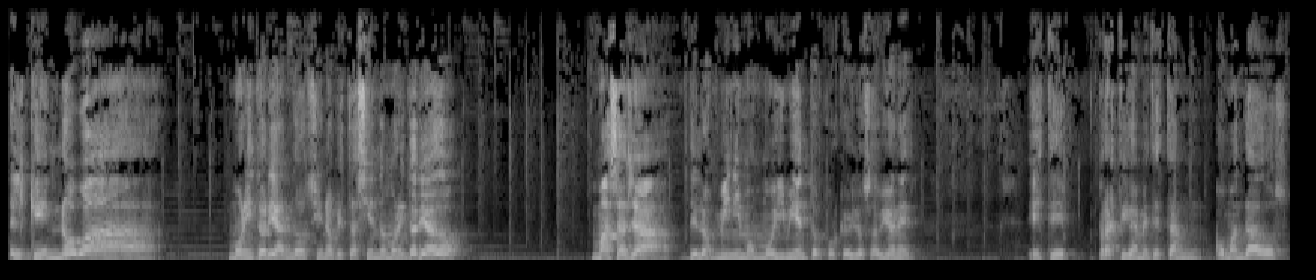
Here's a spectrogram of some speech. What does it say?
el que no va monitoreando, sino que está siendo monitoreado, más allá de los mínimos movimientos, porque hoy los aviones este, prácticamente están comandados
